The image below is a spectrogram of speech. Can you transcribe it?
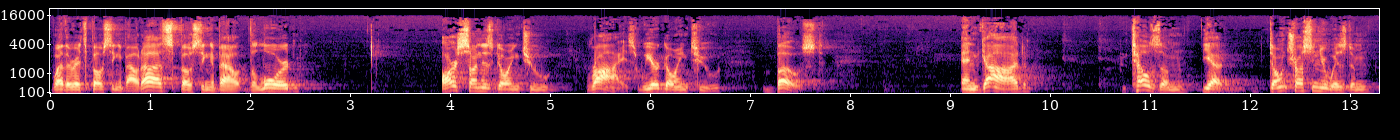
Whether it's boasting about us, boasting about the Lord, our sun is going to rise. We are going to boast. And God tells them, yeah, don't trust in your wisdom,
